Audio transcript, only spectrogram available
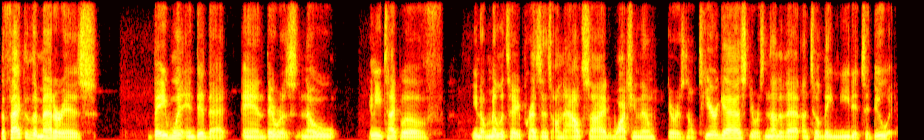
the fact of the matter is they went and did that and there was no any type of you know military presence on the outside watching them. There was no tear gas. There was none of that until they needed to do it.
